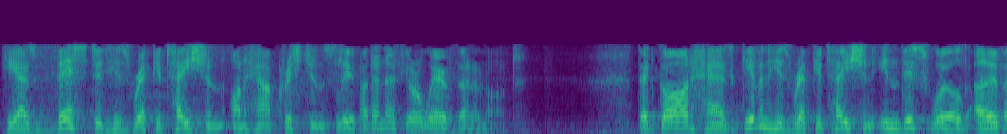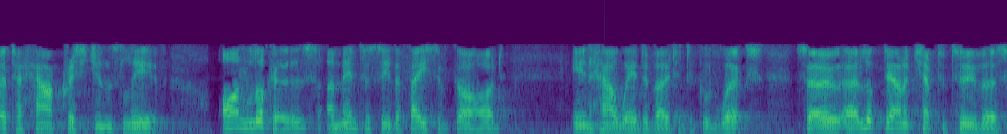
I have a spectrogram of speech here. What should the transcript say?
He has vested His reputation on how Christians live. I don't know if you're aware of that or not. That God has given His reputation in this world over to how Christians live. Onlookers are meant to see the face of God in how we're devoted to good works. So uh, look down at chapter 2, verse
